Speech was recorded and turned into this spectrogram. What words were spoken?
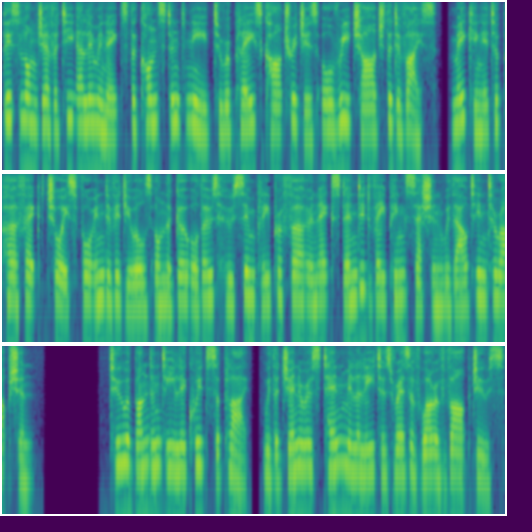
This longevity eliminates the constant need to replace cartridges or recharge the device, making it a perfect choice for individuals on the go or those who simply prefer an extended vaping session without interruption. 2. Abundant e-liquid supply, with a generous 10 ml reservoir of vape juice.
